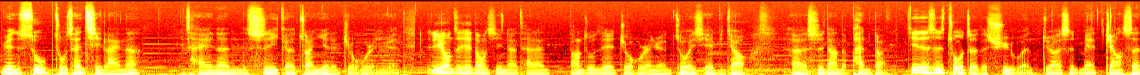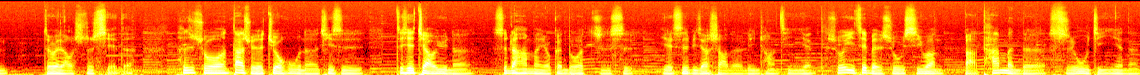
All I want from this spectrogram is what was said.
元素组成起来呢？才能是一个专业的救护人员。利用这些东西呢，才能帮助这些救护人员做一些比较呃适当的判断。接着是作者的序文，主要是 Matt Johnson 这位老师写的。他是说，大学的救护呢，其实这些教育呢，是让他们有更多的知识，也是比较少的临床经验，所以这本书希望把他们的实务经验呢，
